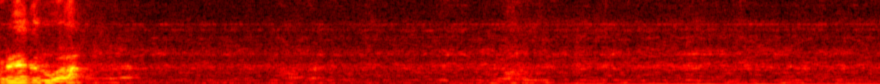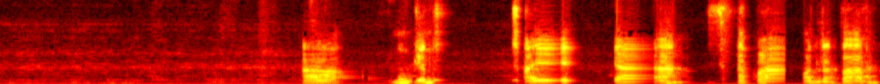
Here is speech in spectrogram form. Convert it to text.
Pertanyaan kedua, uh, mungkin saya siapa moderator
